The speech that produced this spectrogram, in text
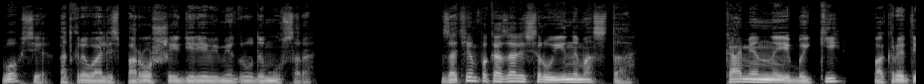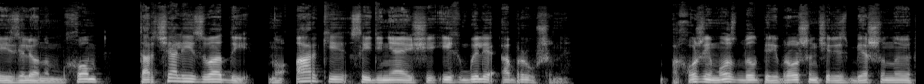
вовсе открывались поросшие деревьями груды мусора. Затем показались руины моста. Каменные быки, покрытые зеленым мхом, торчали из воды, но арки, соединяющие их, были обрушены. Похожий мост был переброшен через бешеную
